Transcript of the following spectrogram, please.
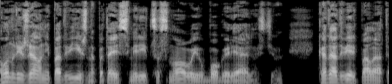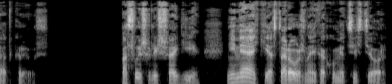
Он лежал неподвижно, пытаясь смириться с новой убогой реальностью, когда дверь палаты открылась. Послышались шаги, не мягкие, осторожные, как у медсестер,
